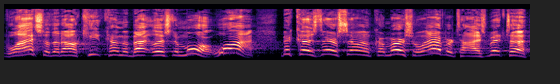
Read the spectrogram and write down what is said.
Why? So that I'll keep coming back listening more. Why? Because they're selling commercial advertisement to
